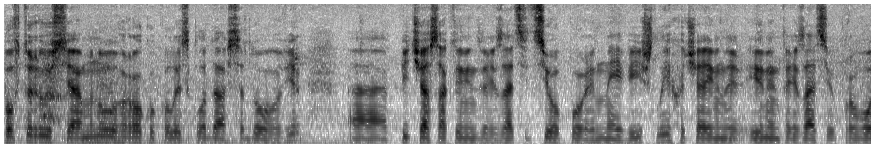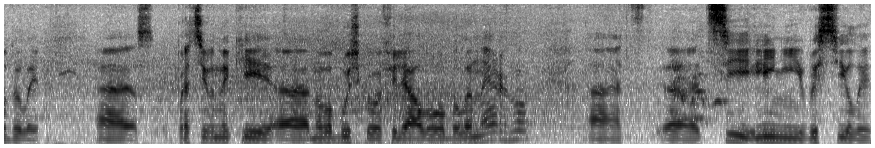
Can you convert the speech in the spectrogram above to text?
Повторюся, минулого року, коли складався договір, під час акту інвентаризації ці опори не війшли, хоча інвентаризацію проводили працівники е, Новобузького філіалу Обленерго. Е, е, Ці лінії висіли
